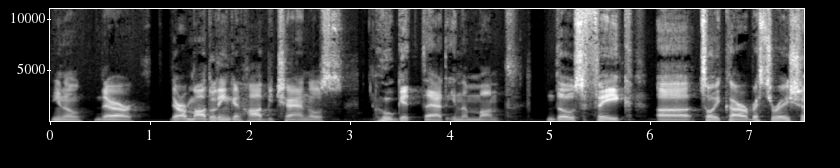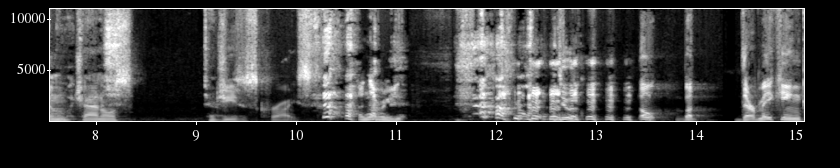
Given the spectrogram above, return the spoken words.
you know, there are there are modeling and hobby channels who get that in a month. Those fake uh, toy car restoration oh channels. Gosh. Jesus Christ! I never. Dude, no, but they're making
